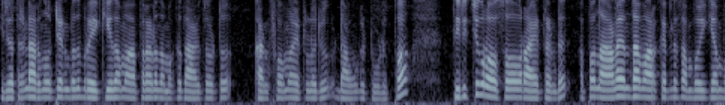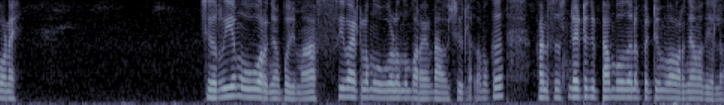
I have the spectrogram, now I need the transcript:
ഇരുപത്തിരണ്ട് അറുന്നൂറ്റി എൺപത് ബ്രേക്ക് ചെയ്താൽ മാത്രമാണ് നമുക്ക് താഴത്തോട്ട് കൺഫേം ആയിട്ടുള്ളൊരു ഡൗൺ കിട്ടുള്ളൂ. ഇപ്പോൾ തിരിച്ച് ക്രോസ് ഓവർ ആയിട്ടുണ്ട്. അപ്പോൾ നാളെ എന്താ മാർക്കറ്റിൽ സംഭവിക്കാൻ പോണേ? ചെറിയ മൂവ് പറഞ്ഞാൽ പോലും മാസീവായിട്ടുള്ള മൂവുകളൊന്നും പറയേണ്ട ആവശ്യമില്ല. നമുക്ക് കൺസിസ്റ്റന്റ് ആയിട്ട് കിട്ടാൻ പോകുന്നതിനെ പറ്റി പറഞ്ഞാൽ മതിയല്ലോ.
